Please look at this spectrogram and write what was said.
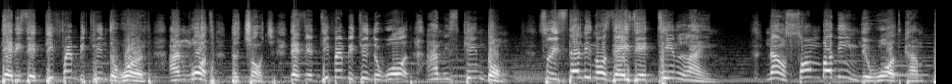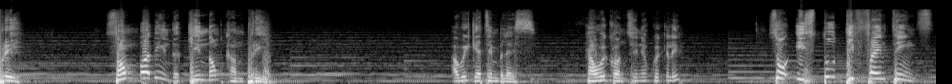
there is a difference between the world and what? The church. There's a difference between the world and his kingdom. So he's telling us there is a thin line. Now, somebody in the world can pray. Somebody in the kingdom can pray are we getting blessed? Can we continue quickly? So it's two different things.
